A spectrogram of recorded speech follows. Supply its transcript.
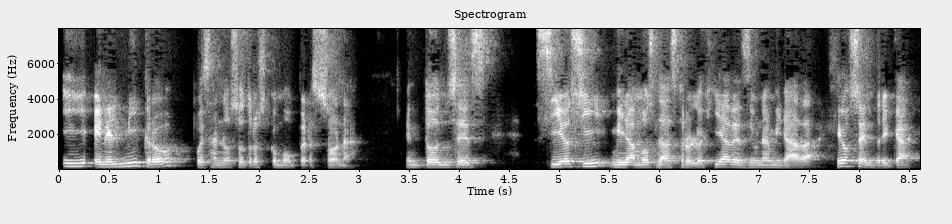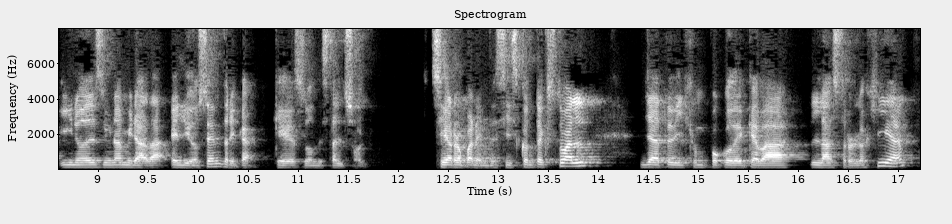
y en el micro, pues a nosotros como persona. Entonces, sí o sí miramos la astrología desde una mirada geocéntrica y no desde una mirada heliocéntrica, que es donde está el Sol. Cierro paréntesis contextual, ya te dije un poco de qué va la astrología.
